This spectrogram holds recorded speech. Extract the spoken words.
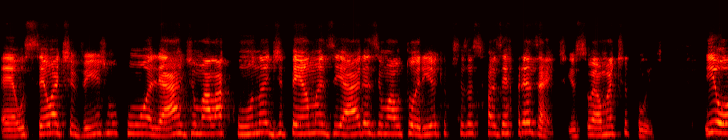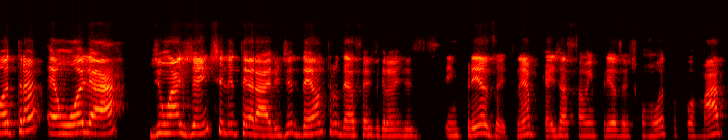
é, o seu ativismo com o olhar de uma lacuna de temas e áreas e uma autoria que precisa se fazer presente. Isso é uma atitude. E outra é um olhar de um agente literário de dentro dessas grandes empresas, né? porque aí já são empresas com outro formato,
